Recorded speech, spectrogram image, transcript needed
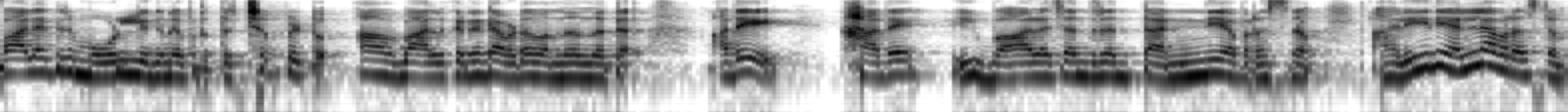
ബാലേന്ദ്രൻ മുകളിൽ ഇങ്ങനെ പ്രത്യക്ഷപ്പെട്ടു. ആ ബാൽക്കണിയുടെ അവിടെ വന്ന് നിന്നിട്ട് അതെ അതെ ഈ ബാലചന്ദ്രൻ തന്നെയാ പ്രശ്നം. അലീനയല്ല പ്രശ്നം.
